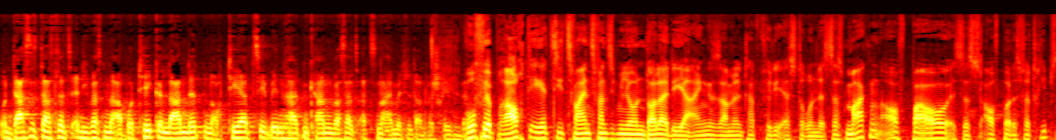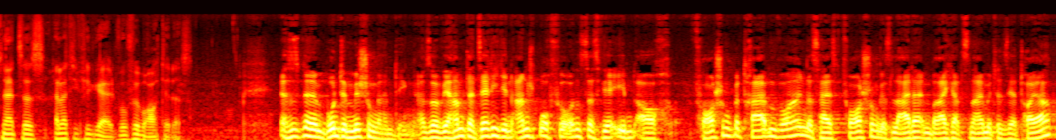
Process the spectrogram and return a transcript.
Und das ist das letztendlich, was in der Apotheke landet und auch THC beinhalten kann, was als Arzneimittel dann verschrieben wird. Wofür braucht ihr jetzt die 22 Millionen Dollar, die ihr eingesammelt habt für die erste Runde? Ist das Markenaufbau? Ist das Aufbau des Vertriebsnetzes? Relativ viel Geld. Wofür braucht ihr das? Es ist eine bunte Mischung an Dingen. Also wir haben tatsächlich den Anspruch für uns, dass wir eben auch Forschung betreiben wollen. Das heißt, Forschung ist leider im Bereich Arzneimittel sehr teuer.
